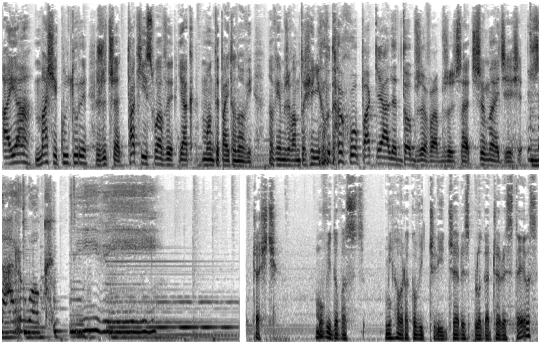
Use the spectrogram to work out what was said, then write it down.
A ja, masie kultury, życzę takiej sławy jak Monty Pythonowi. No wiem, że wam to się nie uda, chłopaki, ale dobrze wam życzę. Trzymajcie się. Żarłok. Cześć. Mówi do Was Michał Rakowicz, czyli Jerry z bloga Jerry's Tales.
